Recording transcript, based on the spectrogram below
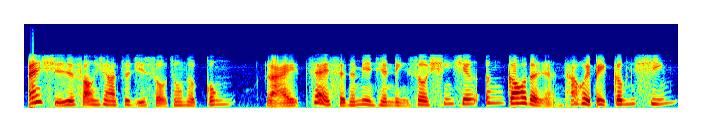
安息日放下自己手中的弓，来在神的面前领受新鲜恩高的人，他会被更新。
